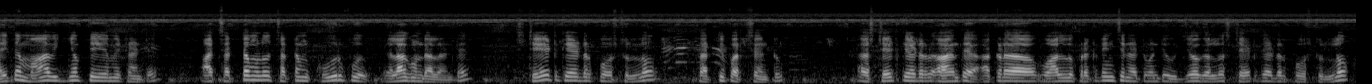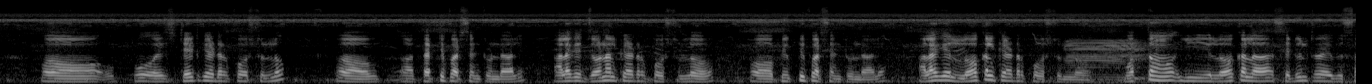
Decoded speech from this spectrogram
అయితే మా విజ్ఞప్తి ఏమిటంటే ఆ చట్టంలో చట్టం కూర్పు ఎలాగుండాలంటే స్టేట్ కేడర్ పోస్టుల్లో థర్టీ పర్సెంట్. స్టేట్ కేడర్ అంటే అక్కడ వాళ్ళు ప్రకటించినటువంటి ఉద్యోగాల్లో స్టేట్ కేడర్ పోస్టుల్లో పో- స్టేట్ కేడర్ పోస్టుల్లో థర్టీ పర్సెంట్ ఉండాలి. అలాగే జోనల్ కేడర్ పోస్టుల్లో ఫిఫ్టీ పర్సెంట్ ఉండాలి. అలాగే లోకల్ కేడర్ పోస్టుల్లో మొత్తం ఈ లోకల్ షెడ్యూల్ ట్రైబ్స్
